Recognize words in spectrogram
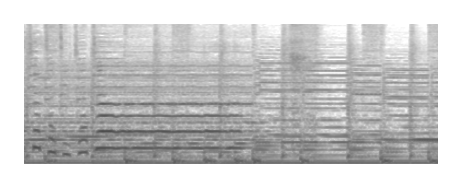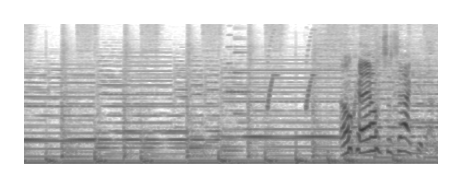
ta ta ta ta ta ta. Okay, I'll just attack you then.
